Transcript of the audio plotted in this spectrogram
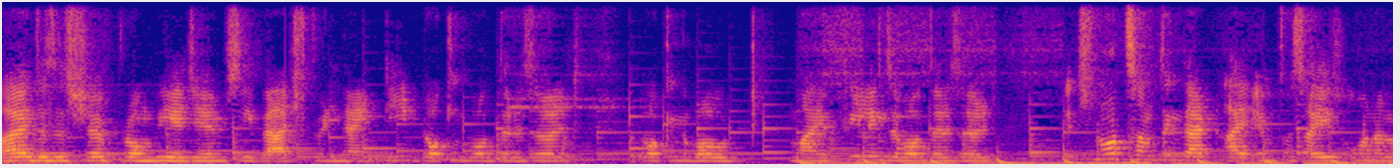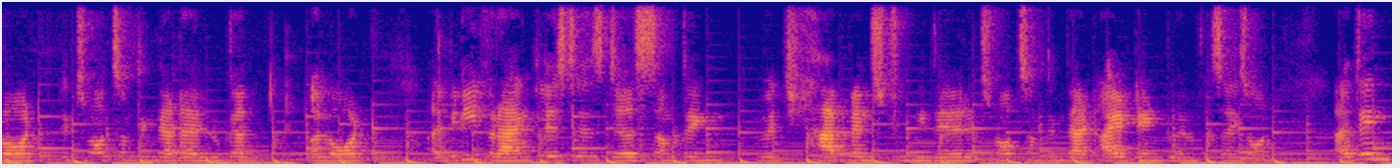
Hi, this is Shiv from BAJMC Batch 2019 talking about the result, talking about my feelings about the result. It's not something that I emphasize on a lot, it's not something that I look at a lot. I believe rank list is just something which happens to be there, it's not something that I tend to emphasize on. I think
